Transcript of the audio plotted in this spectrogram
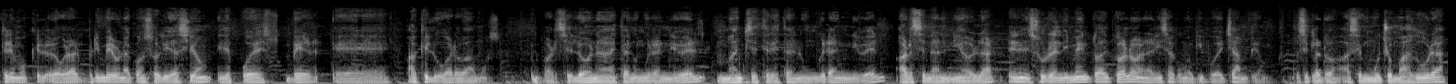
tenemos que lograr primero una consolidación y después ver eh, a qué lugar vamos. Barcelona está en un gran nivel, Manchester está en un gran nivel, Arsenal ni hablar. En su rendimiento actual lo analiza como equipo de Champions. Entonces, claro, hace mucho más dura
